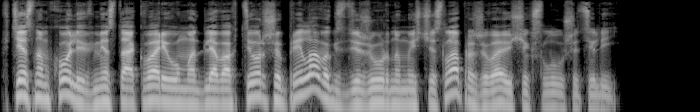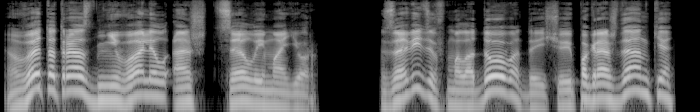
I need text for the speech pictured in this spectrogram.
В тесном холле вместо аквариума для вахтерши прилавок с дежурным из числа проживающих слушателей. В этот раз дневалил аж целый майор. Завидев молодого, да еще и по гражданке,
